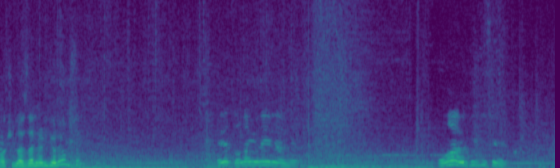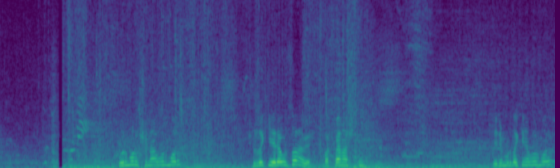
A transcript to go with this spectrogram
Bak şu lazerleri görüyor musun? Evet ona göre ilerliyor. Oha öldürdü seni. Vur moruk şuna vur moruk. Şuradaki yere vursana bir. Bak ben açtım. Benim buradakine vur moruk.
